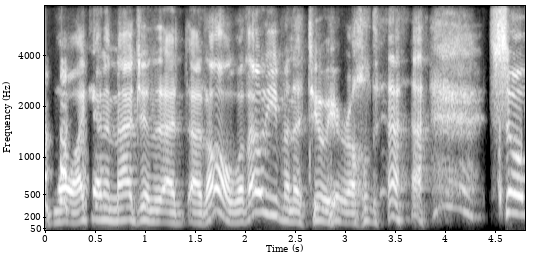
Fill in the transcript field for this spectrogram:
no, I can't imagine at, at all without even a two year old. so,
